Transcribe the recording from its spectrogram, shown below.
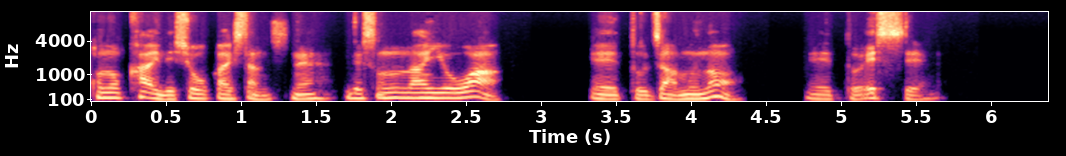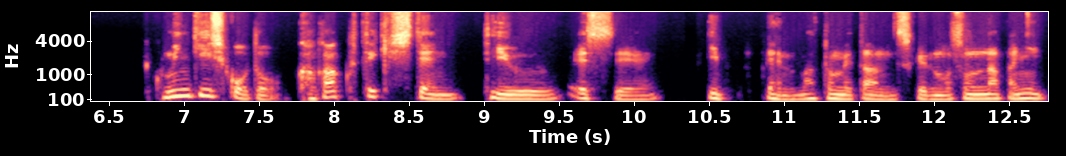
この回で紹介したんですね。で、その内容は、えっ、と、ザムの、えっ、と、エッセイ、コミュニティ思考と科学的視点っていうエッセイ一編まとめたんですけども、その中に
